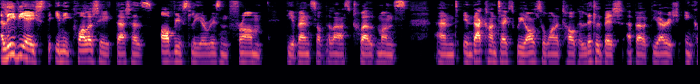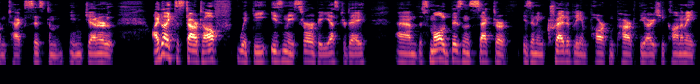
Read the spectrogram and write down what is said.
alleviate the inequality that has obviously arisen from the events of the last 12 months. And in that context, we also want to talk a little bit about the Irish income tax system in general. I'd like to start off with the ISME survey yesterday. Um, the small business sector is an incredibly important part of the Irish economy.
